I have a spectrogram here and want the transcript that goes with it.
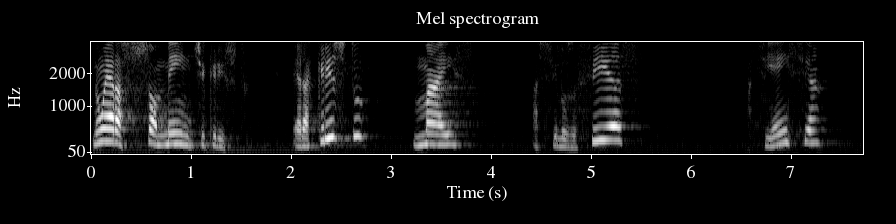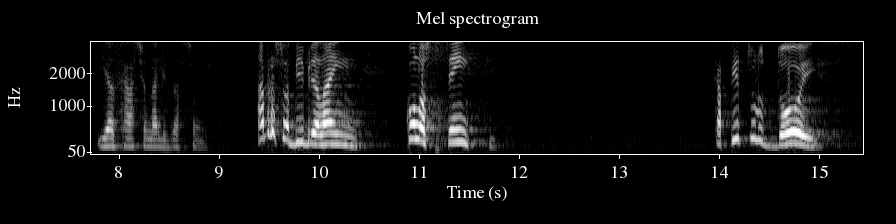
Não era somente Cristo, era Cristo mais as filosofias, a ciência e as racionalizações. Abra sua Bíblia lá em Colossenses, capítulo 2.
